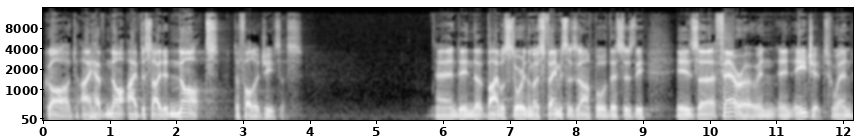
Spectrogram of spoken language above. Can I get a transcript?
God, I have not, I've decided not to follow Jesus. And in the Bible story, the most famous example of this is the is uh, Pharaoh in, in Egypt, when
